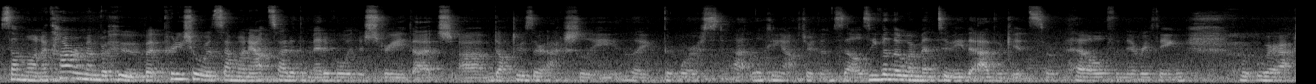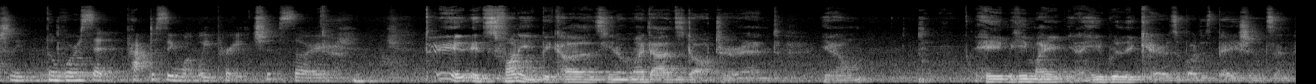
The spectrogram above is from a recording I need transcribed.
someone, I can't remember who, but pretty sure it was someone outside of the medical industry that um, doctors are actually like the worst at looking after themselves. Even though we're meant to be the advocates of health and everything, we're actually the worst at practicing what we preach. So it's funny because, you know, my dad's doctor and, you know, he he might you know he really cares about his patients and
